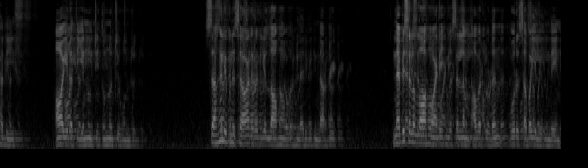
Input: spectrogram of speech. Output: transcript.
ஹதீஸ் ஆயிரத்தி எண்ணூற்றி தொன்னூற்றி ஒன்று. சஹலிபின் சாகரதி அல்லாஹும் அவர்கள் அறிவிக்கின்றார்கள் நபிசல்லாஹு அலிஹி வசல்லம் அவர்களுடன் ஒரு சபையில் இருந்தேன்.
